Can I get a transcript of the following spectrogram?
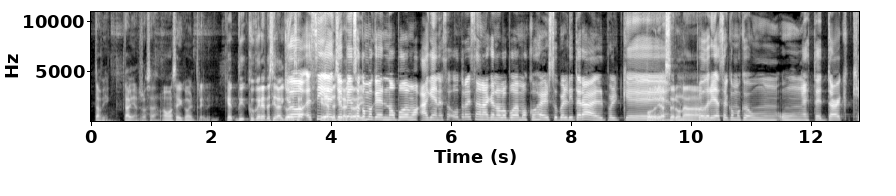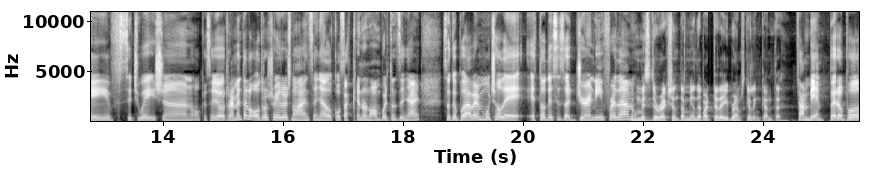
está bien, está bien, Rosa. Vamos a seguir con el trailer. ¿Qué- ¿Tú querías decir algo de Yo, esa? eh, sí, ¿Querías eh, yo pienso de como que no podemos, again, esa es otra escena que no lo podemos coger súper literal porque Podría ser una- podría ser como que un, un este dark cave situation o qué sé yo. Realmente los otros trailers nos han enseñado cosas que no nos han vuelto a enseñar, so que puede haber mucho de esto this is a journey for them Es un misdirection también de parte de Abrams que le encanta. también, pero puedo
